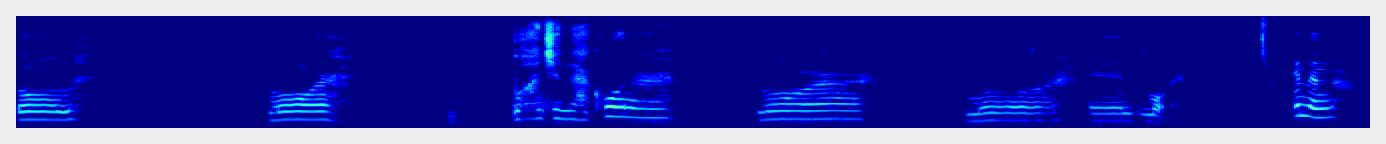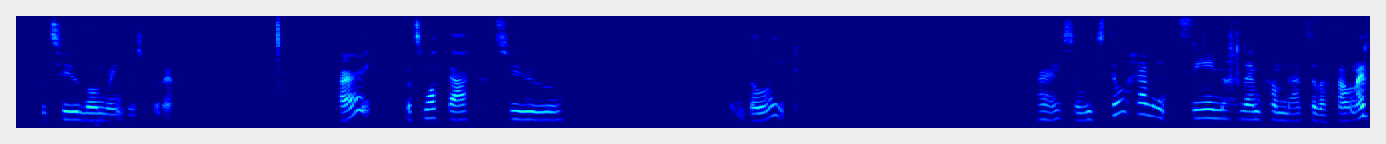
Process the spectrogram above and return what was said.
Boom. More. Bunch in that corner. More. More. And more. And then the two Lone Rangers over there. All right, let's walk back to the lake. All right, so we still haven't seen them come back to the fountain. I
